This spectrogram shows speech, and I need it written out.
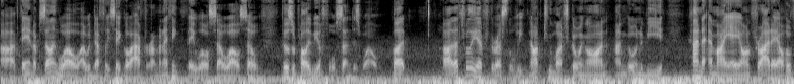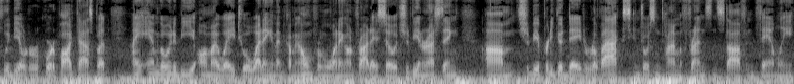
uh, if they end up selling well, I would definitely say go after them, and I think they will sell well. So those will probably be a full send as well. But uh, that's really it for the rest of the week. Not too much going on. I'm going to be kind of MIA on Friday. I'll hopefully be able to record a podcast, but I am going to be on my way to a wedding and then coming home from a wedding on Friday. So it should be interesting. Um, should be a pretty good day to relax, enjoy some time with friends and stuff and family.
